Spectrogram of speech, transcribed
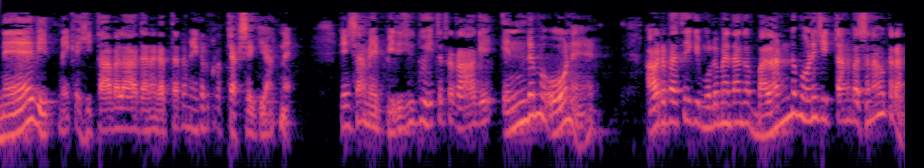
නෑවිත් මේක හිතා බලා දැනගත්තට මේකට ප්‍රත්‍යක්ෂය කියන්නේ ඒ නිසා මේ පිරිසිදු හිතට රාගේ එන්නම ඕනේ ආවට පස්සේ ඒකේ මුලැමැදාග බලන්න ඕනේ චිත්තානුපස්සනාව කරන්න.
